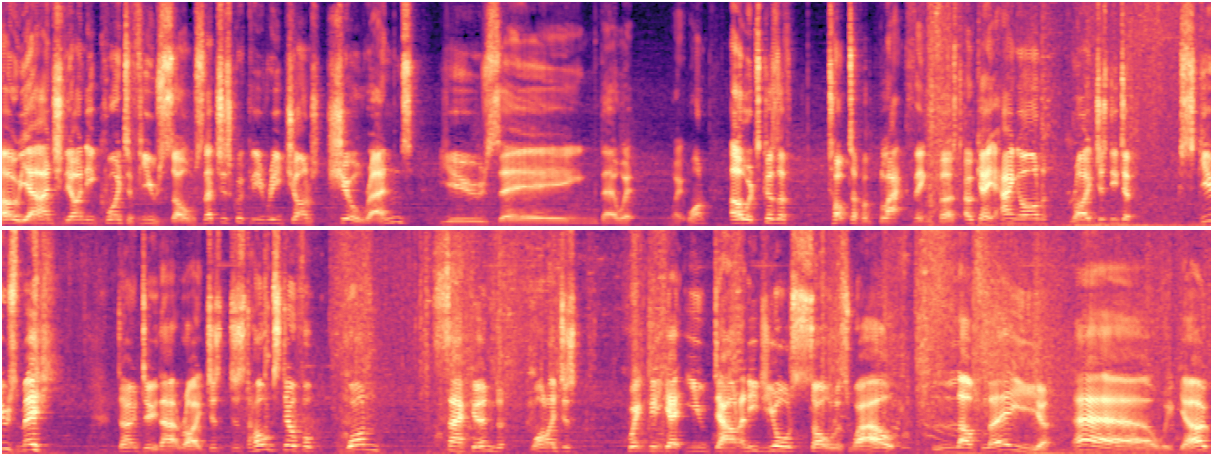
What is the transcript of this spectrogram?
Oh, yeah, actually, I need quite a few souls. Let's just quickly recharge Chillrend using... There, wait, wait, what? Oh, it's because I've topped up a black thing first. Okay, hang on. Right, just need to... Excuse me. Don't do that. Right, just, just hold still for one second while I just quickly get you down. I need your soul as well. Lovely. There we go.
